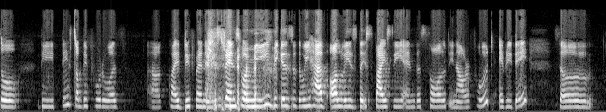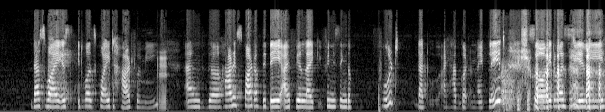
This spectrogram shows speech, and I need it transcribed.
So the taste of the food was uh, quite different and strange for me because we have always the spicy and the salt in our food every day. So that's why it's, it was quite hard for me. Mm. And the hardest part of the day, I feel like finishing the food that I have got on my plate. Sure. So it was really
